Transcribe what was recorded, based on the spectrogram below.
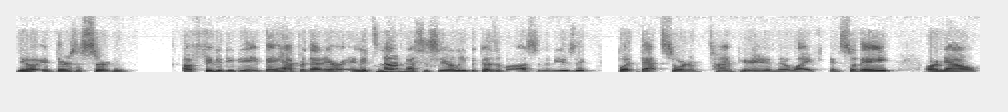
you know, if there's a certain affinity they, they have for that era. And it's not necessarily because of us and the music, but that sort of time period in their life. And so they are now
